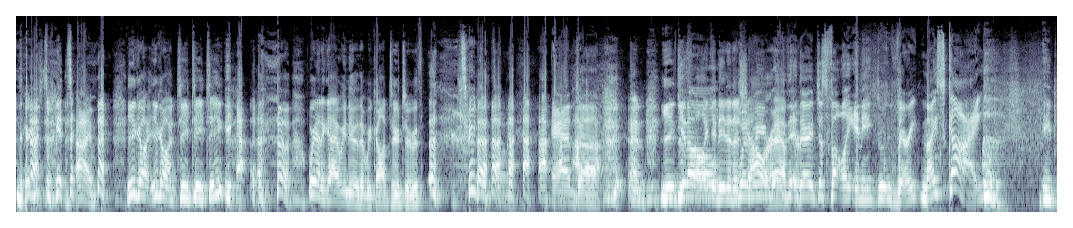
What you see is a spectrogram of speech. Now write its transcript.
there used to be a time. you go, you going TTT? Yeah. we had a guy we knew that we called Two Tooth, Two Tooth Tony. And uh, and you just you know, felt like you needed a when we shower after. There just felt like any very nice guy. He'd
